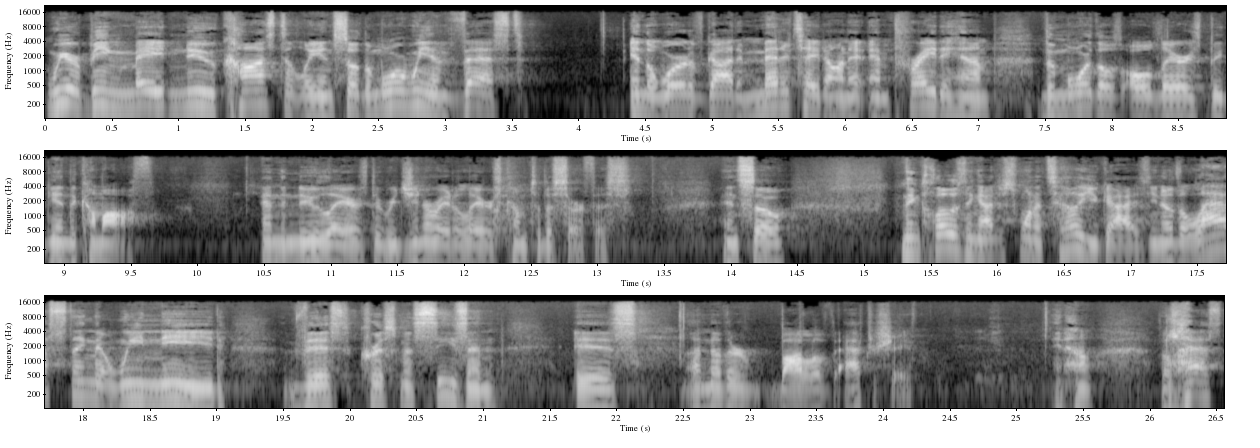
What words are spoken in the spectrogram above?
we are being made new constantly, and so the more we invest in the Word of God and meditate on it and pray to Him, the more those old layers begin to come off. And the new layers, the regenerated layers, come to the surface. And so, in closing, I just want to tell you guys you know, the last thing that we need this Christmas season is another bottle of aftershave. You know, the last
